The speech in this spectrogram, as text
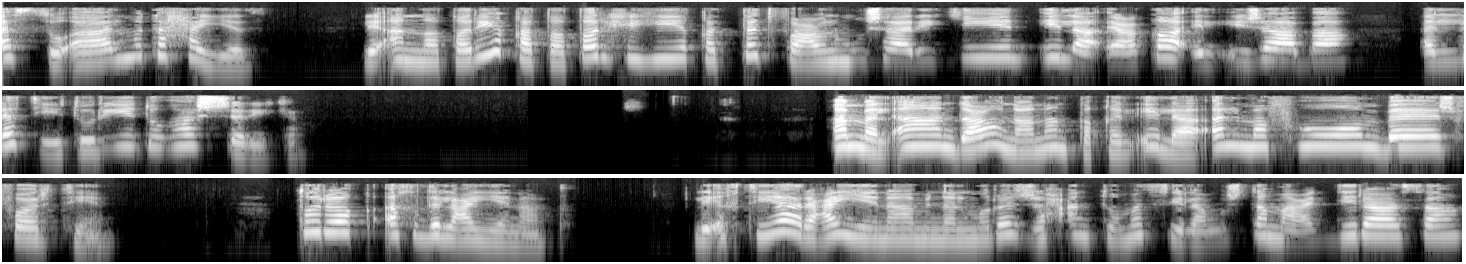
السؤال متحيز، لأن طريقة طرحه قد تدفع المشاركين إلى إعطاء الإجابة التي تريدها الشركة. أما الآن دعونا ننتقل إلى المفهوم بيج 14 طرق أخذ العينات لاختيار عينة من المرجح أن تمثل مجتمع الدراسة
